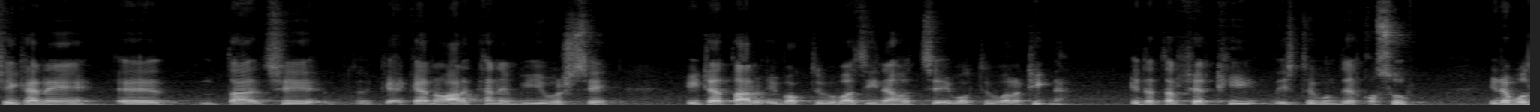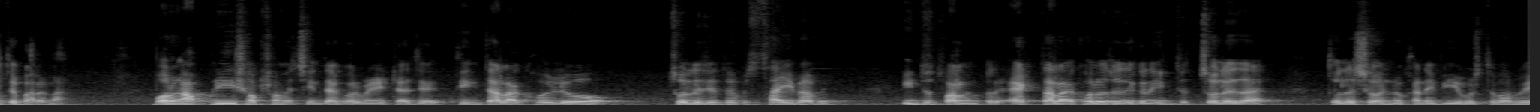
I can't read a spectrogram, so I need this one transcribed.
সেখানে তা, সে কেন আরখানে বিয়ে বসছে, এটা তার এই বক্তব্য বা জিনা হচ্ছে, এই বক্তব্য বলা ঠিক না। এটা তার ফেকি দৃষ্টিকোণ থেকে কসুর, এটা বলতে পারে না। বরং আপনি সবসময় চিন্তা করবেন এটা যে, তিন তালাক হইলেও চলে যেতে হবে স্থায়ীভাবে। ইজ্জত পালন করে। এক তালাক হলেও যদি কোনো ইজ্জত চলে যায়, তাহলে সে অন্যখানে বিয়ে বসতে পারবে।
